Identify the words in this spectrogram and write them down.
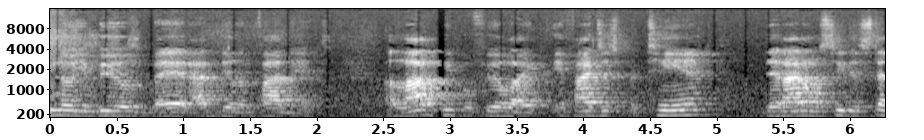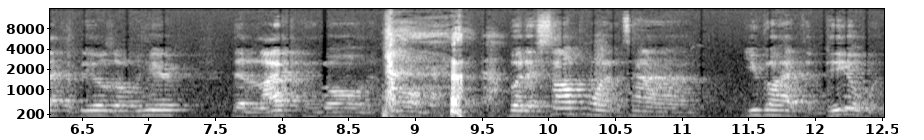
You know your bills are bad. I deal in finance. A lot of people feel like if I just pretend that I don't see this stack of bills over here, that life can go on as normal. but at some point in time, you're gonna have to deal with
